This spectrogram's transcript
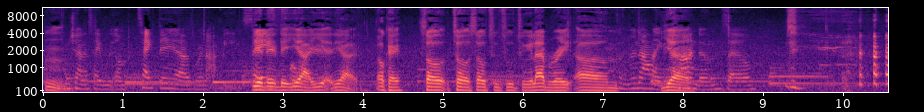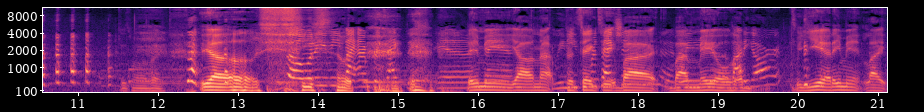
Hmm. I'm trying to say we're unprotected, as we're not being Yeah, safe. they, they, yeah, yeah, yeah. Okay. So, so, so to to to elaborate, um, Because we're not like Yeah. a condom, so. this one was like, yeah. uh, So what do you mean by unprotected? You know what they mean saying? y'all not we protected by by we males. or- yeah, they meant like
